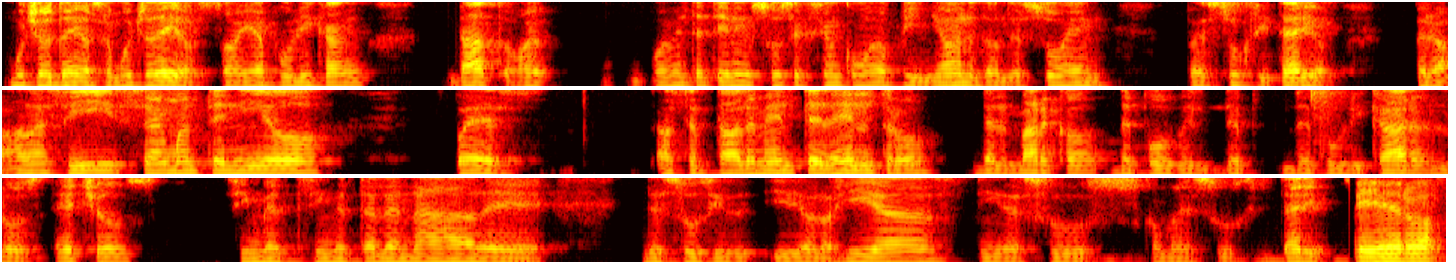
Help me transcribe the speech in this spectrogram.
Muchos de ellos, muchos de ellos todavía publican datos. Obviamente tienen su sección como de opiniones donde suben pues su criterio, pero aún así se han mantenido pues aceptablemente dentro del marco de, publicar los hechos sin, sin meterle nada de, de, sus ideologías ni de sus, como de sus criterios. Pero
